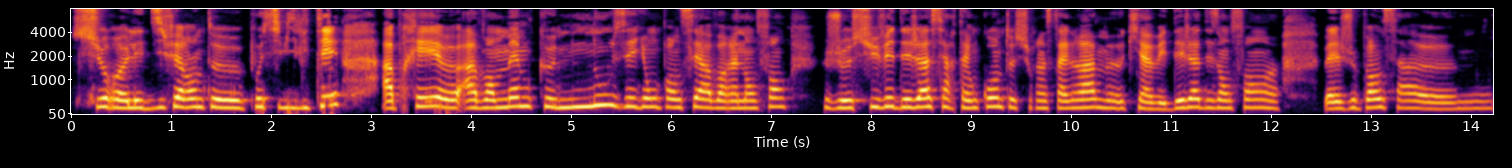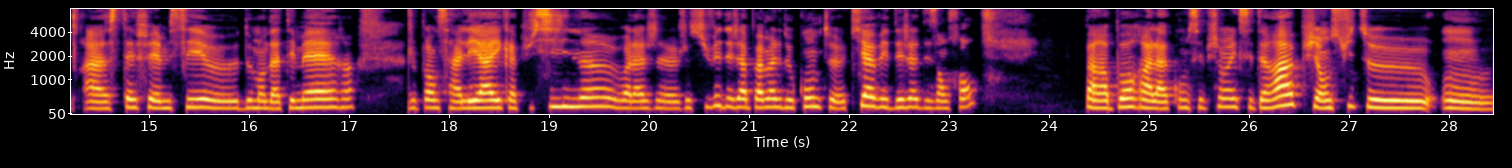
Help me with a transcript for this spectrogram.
sur les différentes euh, possibilités. Après, euh, avant même que nous ayons pensé à avoir un enfant, je suivais déjà certains comptes sur Instagram euh, qui avaient déjà des enfants. euh, ben, je pense à, euh, à Steph et MC, euh, Demande à tes mères. Je pense à Léa et Capucine. euh, Voilà, je, je suivais déjà pas mal de comptes euh, qui avaient déjà des enfants par rapport à la conception, etc. Puis ensuite, euh, on,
